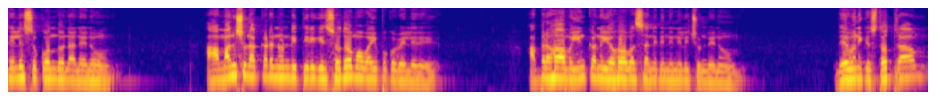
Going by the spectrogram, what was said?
తెలుసుకొందున నేను. ఆ మనుషులు అక్కడ నుండి తిరిగి సుధోమ వైపుకు వెళ్ళిరి. అబ్రహాము ఇంకను యహోవ సన్నిధిని నిలిచుండెను. దేవునికి స్తోత్రం.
